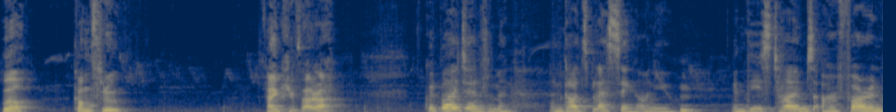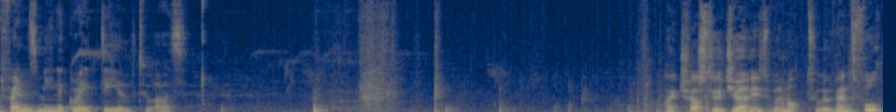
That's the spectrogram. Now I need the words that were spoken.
Well, come through. Thank you, Farah. Goodbye, gentlemen, and God's blessing on you. Hmm. In these times, our foreign friends mean a great deal to us. I trust your journeys were not too eventful.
